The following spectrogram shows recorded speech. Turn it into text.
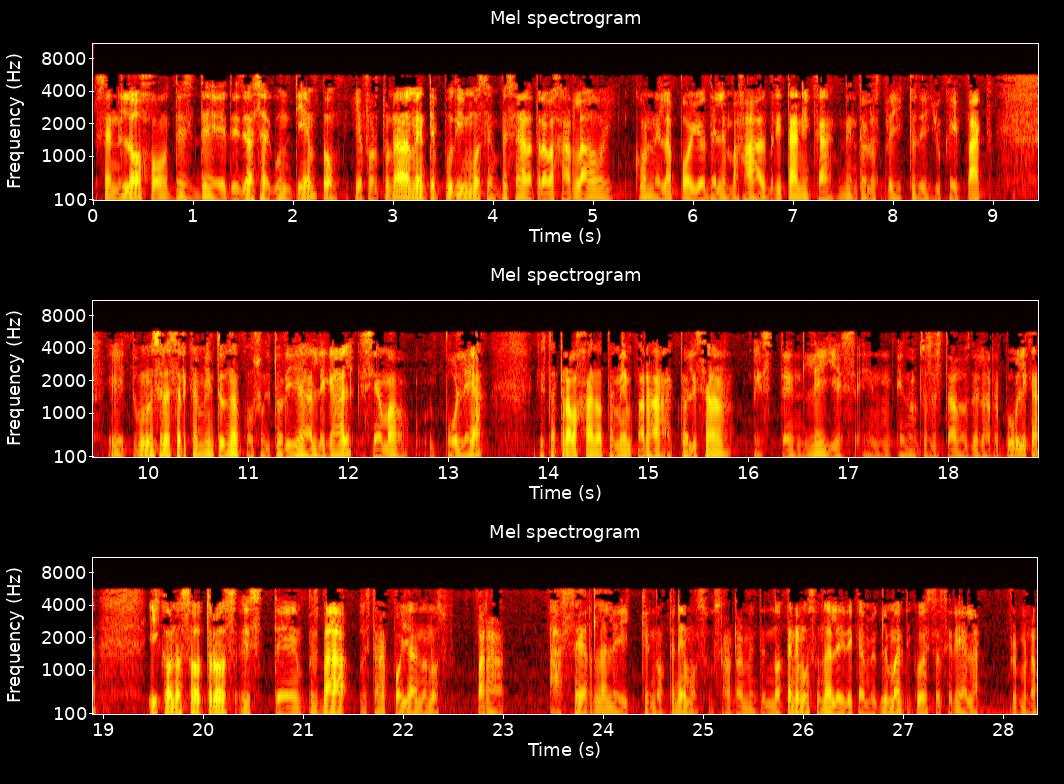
pues, en el ojo desde, desde hace algún tiempo y afortunadamente pudimos empezar a trabajarla hoy con el apoyo de la Embajada Británica dentro de los proyectos de UK PAC. Eh, tuvimos el acercamiento de una consultoría legal que se llama Polea, que está trabajando también para actualizar este, leyes en, otros estados de la República y con nosotros este, pues va a estar apoyándonos para hacer la ley que no tenemos. O sea, realmente no tenemos una ley de cambio climático, esta sería la primera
